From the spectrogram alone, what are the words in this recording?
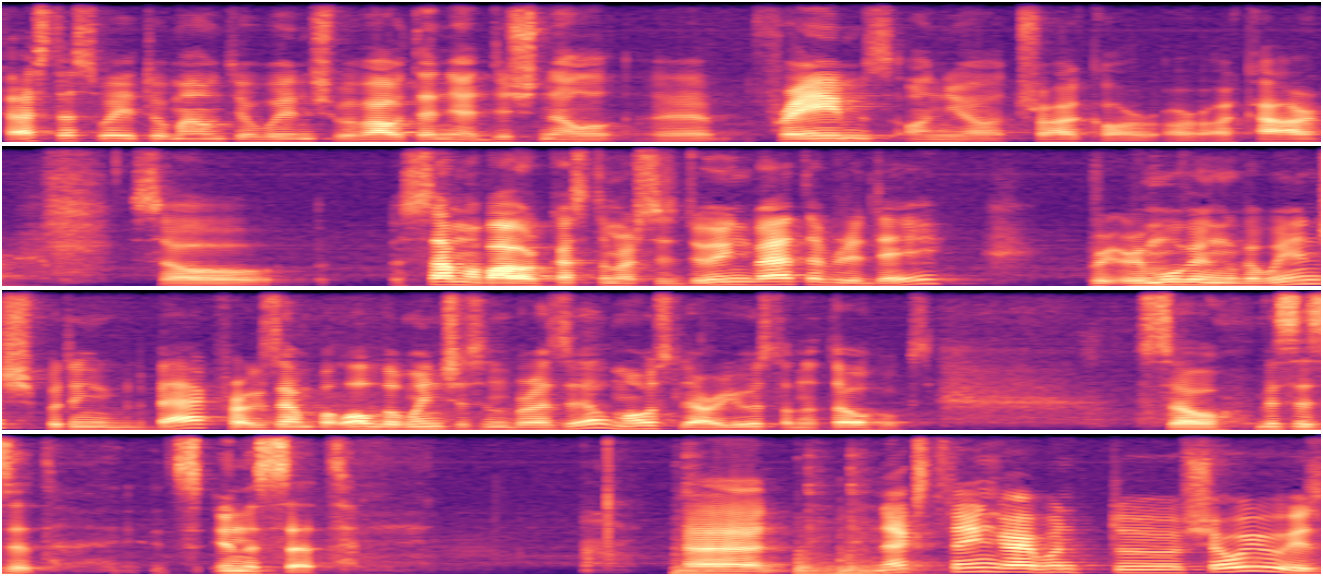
fastest way to mount your winch without any additional uh, frames on your truck or, or a car. So some of our customers is doing that every day, removing the winch, putting it back. For example, all the winches in Brazil mostly are used on the tow hooks. So this is it. It's in the set. Uh, next thing I want to show you is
